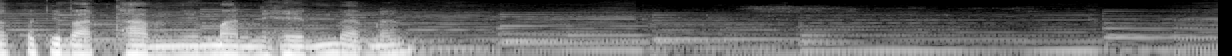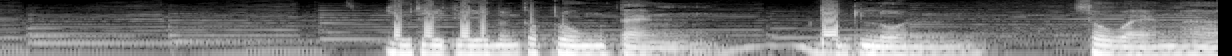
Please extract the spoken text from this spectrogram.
ักปฏิบัติธรรมนี่มันเห็นแบบนั้น อยู่ดีๆมันก็ปรุงแต่งดิ้นรนแสวงหา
